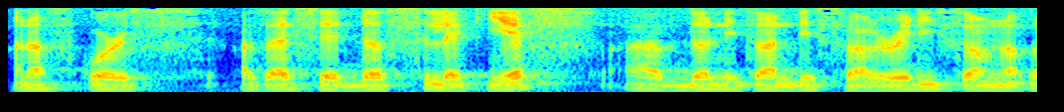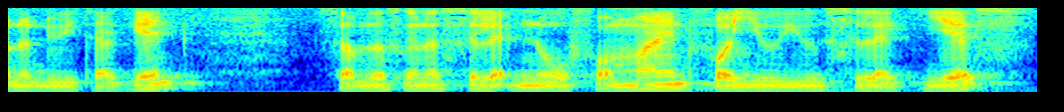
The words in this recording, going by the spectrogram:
And of course as I said just select yes. I've done it on this already so I'm not going to do it again. So I'm just going to select no for mine. For you you select yes.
